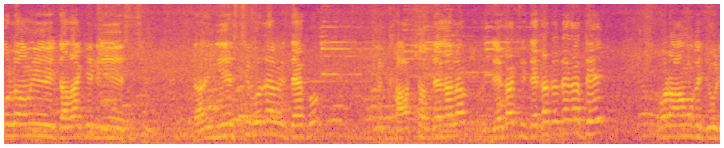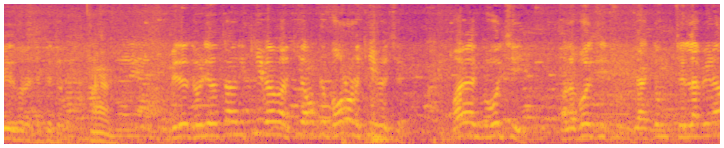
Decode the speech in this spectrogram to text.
বলো আমি ওই দাদাকে নিয়ে এসেছি। দাদা নিয়ে এসেছি বলে আমি দেখো খাট সব দেখালাম। দেখাচ্ছি দেখাতে দেখাতে ওরা আমাকে জড়িয়ে ধরেছে ভিতরে। হ্যাঁ। ভিতরে জড়িয়ে ধরতে আমি কী ব্যাপার কি আমাকে বলো না কী হয়েছে? বলছি তাহলে বলছি একদম চিল্লাবি না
